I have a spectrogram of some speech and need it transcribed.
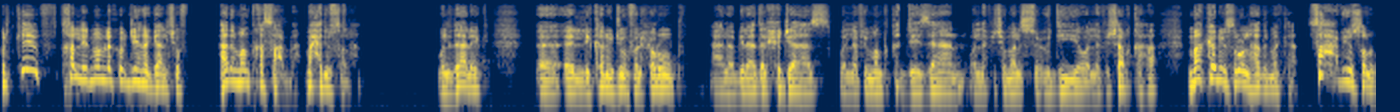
قلت كيف تخلي المملكة وتجي هنا؟ قال شوف هذه المنطقة صعبة ما حد يوصلها. ولذلك آه، اللي كانوا يجون في الحروب على بلاد الحجاز ولا في منطقة جيزان ولا في شمال السعودية ولا في شرقها ما كانوا يوصلون لهذا المكان. صعب يوصلون.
